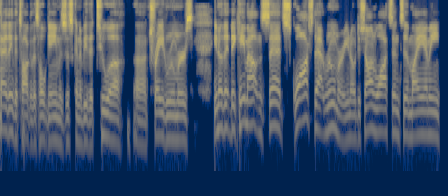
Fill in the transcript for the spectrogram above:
I think the talk of this whole game is just going to be the Tua uh, trade rumors. You know, they, they came out and said, squash that rumor. You know, Deshaun Watson to Miami,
